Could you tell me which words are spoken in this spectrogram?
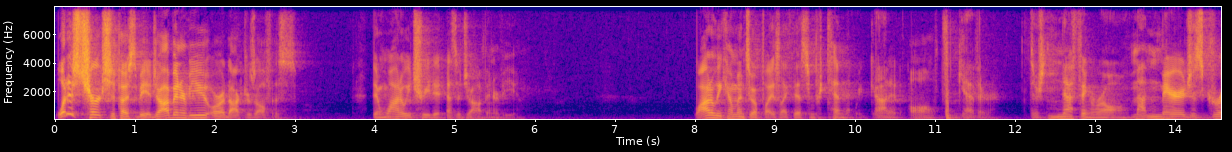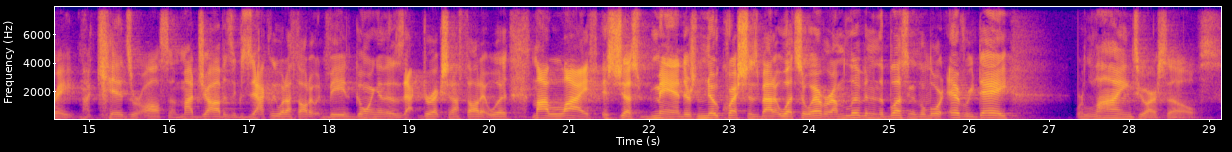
What is church supposed to be? A job interview or a doctor's office? Then why do we treat it as a job interview? Why do we come into a place like this and pretend that we got it all together? There's nothing wrong. My marriage is great. My kids are awesome. My job is exactly what I thought it would be going in the exact direction I thought it would. My life is just, man, there's no questions about it whatsoever. I'm living in the blessing of the Lord every day. We're lying to ourselves.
